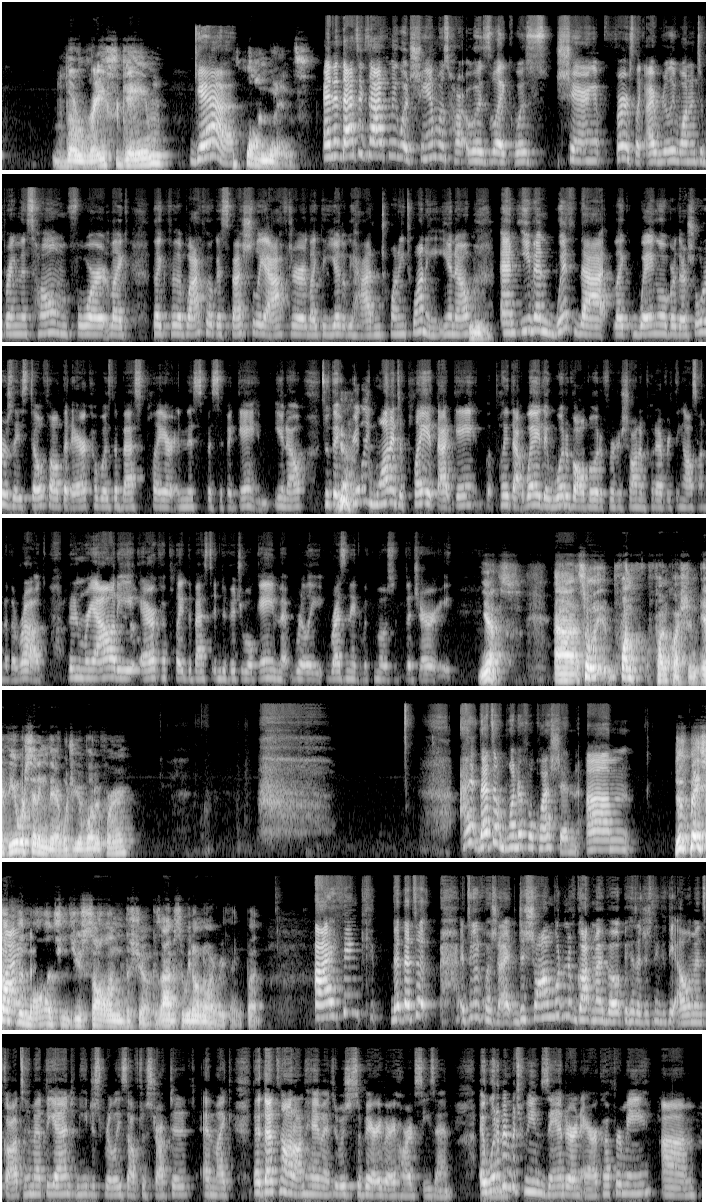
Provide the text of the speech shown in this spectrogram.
the race game, yeah, Deshawn wins. And then that's exactly what Shan was was like was sharing it first. Like I really wanted to bring this home for like like for the black folk, especially after like the year that we had in 2020, you know. Mm. And even with that, like weighing over their shoulders, they still felt that Erica was the best player in this specific game, you know. So if they yeah. really wanted to play it that game, play it that way, they would have all voted for Deshawn and put everything else under the rug. But in reality, Erica played the best individual game that really resonated with most of the jury. Yes. Uh, so fun fun question. If you were sitting there, would you have voted for her? I, that's a wonderful question. Um, Just based off I, the knowledge that you saw on the show, because obviously we don't know everything, but I think that that's a it's a good question. I, Deshawn wouldn't have gotten my vote because I just think that the elements got to him at the end, and he just really self destructed, and like that that's not on him. It, it, was just a very very hard season. It would have been between Xander and Erica for me. Um,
